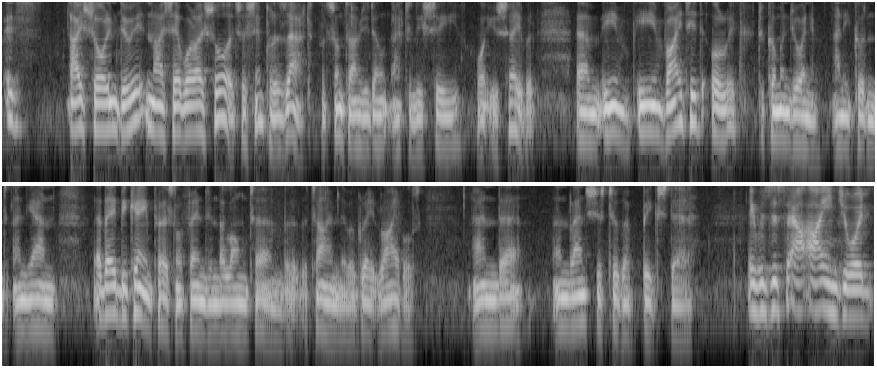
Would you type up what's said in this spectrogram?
It's I saw him do it, and I said what I saw. It's as simple as that. But sometimes you don't actually see what you say. But um, he he invited Ullrich to come and join him, and he couldn't. And Jan, uh, they became personal friends in the long term, but at the time they were great rivals. And uh, and Lance just took a big stare. It was just I I enjoyed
